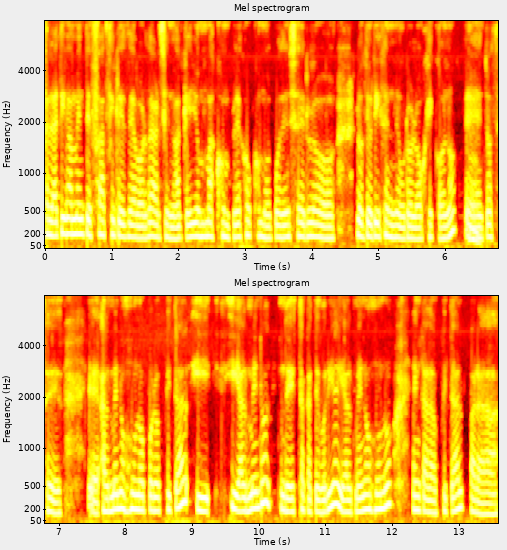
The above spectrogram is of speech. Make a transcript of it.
relativamente fáciles de abordar, sino aquellos más complejos como pueden ser los, los de origen neurológico, ¿no? Eh, mm. entonces, eh, al menos uno por hospital y, y, al menos de esta categoría y al menos uno en cada hospital para,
